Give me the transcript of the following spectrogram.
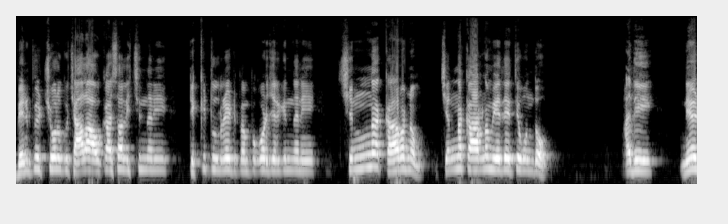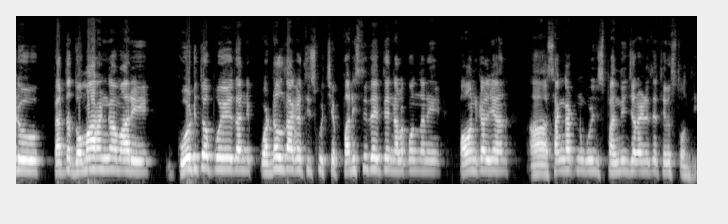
బెనిఫిట్ షోలకు చాలా అవకాశాలు ఇచ్చిందని టిక్కెట్ల రేటు పెంపు కూడా జరిగిందని చిన్న కారణం చిన్న కారణం ఏదైతే ఉందో అది నేడు పెద్ద దుమారంగా మారి కోటితో పోయేదాన్ని కొడ్డల దాకా తీసుకొచ్చే పరిస్థితి అయితే నెలకొందని పవన్ కళ్యాణ్ సంఘటన గురించి స్పందించారని అయితే తెలుస్తోంది.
